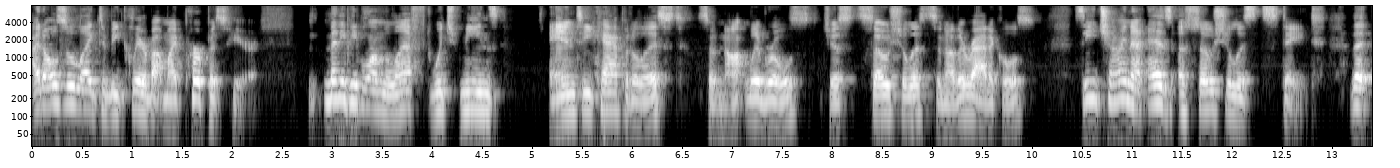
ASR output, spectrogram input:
I'd also like to be clear about my purpose here. Many people on the left, which means anti-capitalist, so not liberals, just socialists and other radicals, see China as a socialist state that,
